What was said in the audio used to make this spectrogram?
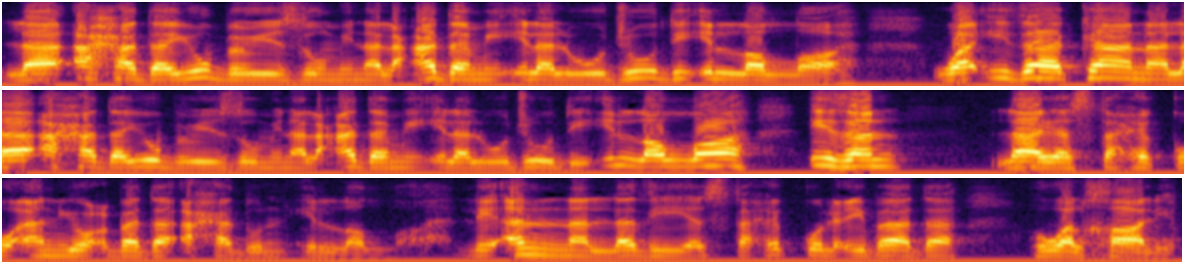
لا أحد يبرز من العدم إلى الوجود إلا الله. وإذا كان لا أحد يبرز من العدم إلى الوجود إلا الله اذا لا يستحق أن يعبد أحد إلا الله لأن الذي يستحق العبادة هو الخالق.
